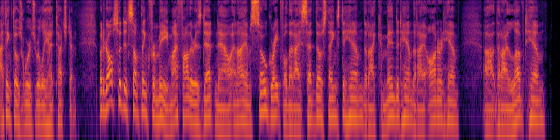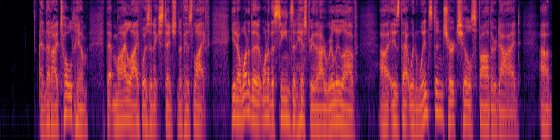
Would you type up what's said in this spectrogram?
I think those words really had touched him. But it also did something for me. My father is dead now, and I am so grateful that I said those things to him, that I commended him, that I honored him, uh, that I loved him and that I told him that my life was an extension of his life. You know, one of the one of the scenes in history that I really love uh, is that when Winston Churchill's father died, uh,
